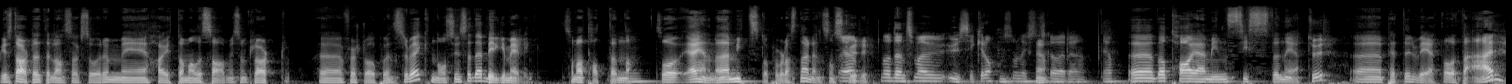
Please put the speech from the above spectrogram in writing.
Vi startet dette landslagsåret med Haita Malesami som klart uh, førstevalg på venstreback. Nå syns jeg det er Birger Meling som har tatt den, da. Så jeg er enig med deg. Midtstopperplassen er den som skurrer. ja, er den som er usikker òg, som liksom Ja. skal være Ja. uh, Da tar jeg min siste nedtur. Uh, Petter vet hva dette er.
